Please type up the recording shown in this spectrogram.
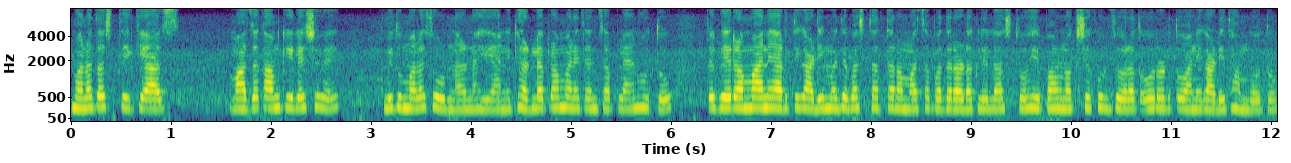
म्हणत असते की आज माझं काम केल्याशिवाय मी तुम्हाला सोडणार नाही. आणि ठरल्याप्रमाणे त्यांचा प्लॅन होतो. तर रमा आणि आरती गाडीमध्ये बसतात तर रमाचा पदर अडकलेला असतो. हे पाहून अक्षय खूप जोरात ओरडतो आणि गाडी थांबवतो.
